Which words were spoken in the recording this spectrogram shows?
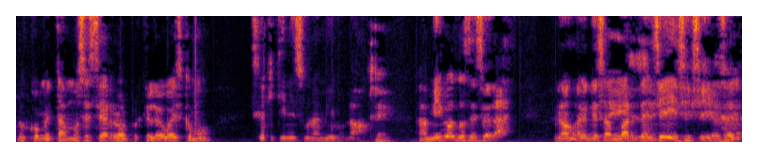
No cometamos ese error porque luego es como, es que aquí tienes un amigo. No, amigos los de su edad. ¿No? En esa parte, sí. sí, sí, O sea,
